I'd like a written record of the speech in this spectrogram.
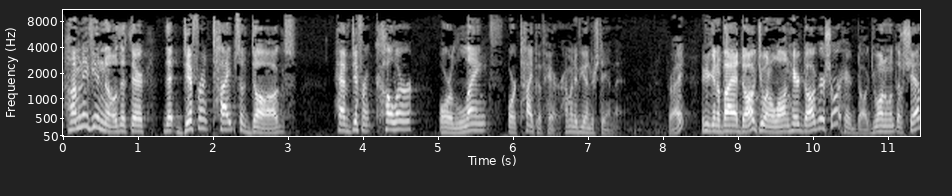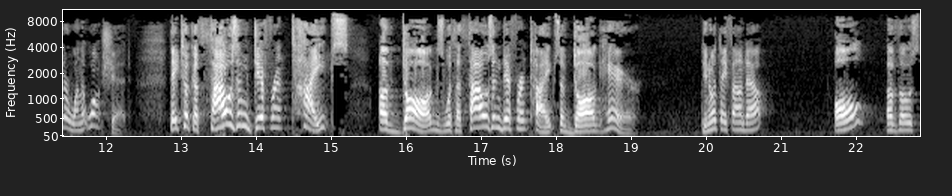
How many of you know that, there, that different types of dogs have different color or length or type of hair? How many of you understand that? Right? If you're going to buy a dog, do you want a long haired dog or a short haired dog? Do you want one that'll shed or one that won't shed? They took a thousand different types of dogs with a thousand different types of dog hair. Do you know what they found out? All of those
